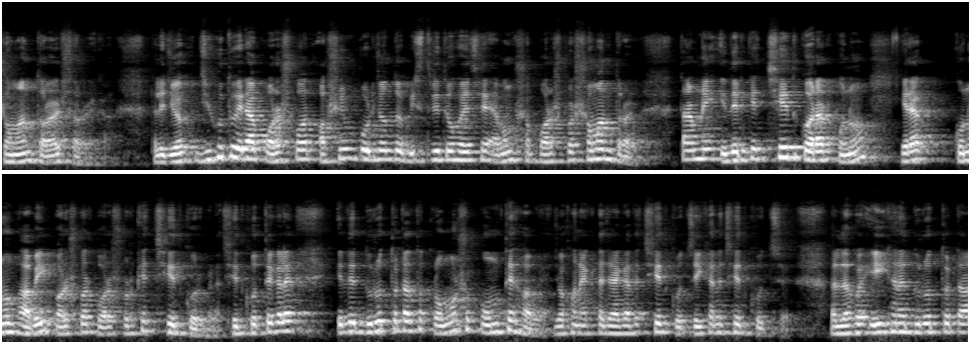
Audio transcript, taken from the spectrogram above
সমান্তরাল সররেখা তাহলে যেহেতু এরা পরস্পর অসীম পর্যন্ত বিস্তৃত হয়েছে এবং সব পরস্পর সমান্তরাল তার মানে এদেরকে ছেদ করার কোনো, এরা কোনোভাবেই পরস্পর পরস্পরকে ছেদ করবে না। ছেদ করতে গেলে এদের দূরত্বটা তো ক্রমশ কমতে হবে, যখন একটা জায়গাতে ছেদ করছে, এখানে ছেদ করছে। তাহলে দেখো, এইখানে দূরত্বটা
